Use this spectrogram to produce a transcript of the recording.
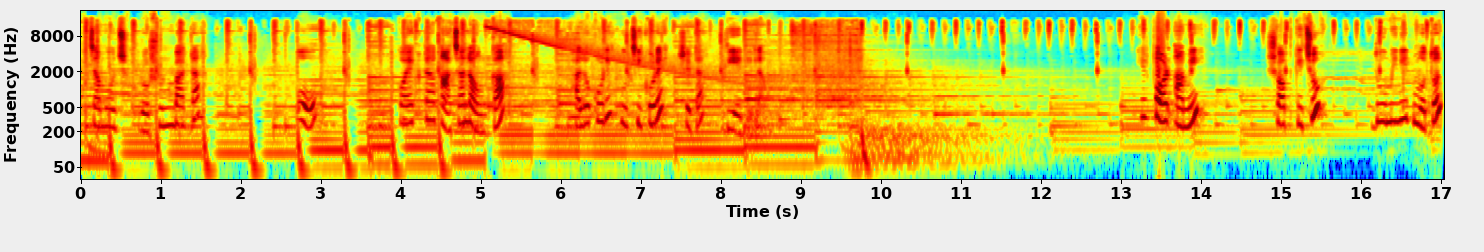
এক চামচ রসুন বাটা ও কয়েকটা কাঁচা লঙ্কা ভালো করে কুচি করে সেটা দিয়ে দিলাম। এরপর আমি সব কিছু দু মিনিট মতন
